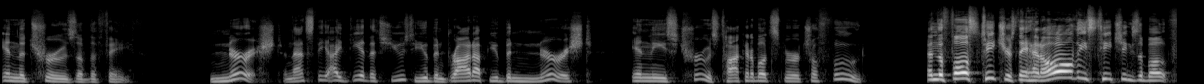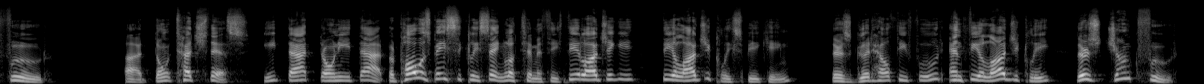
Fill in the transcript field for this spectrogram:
in the truths of the faith. Nourished. And that's the idea that's used. You've been brought up, you've been nourished in these truths, talking about spiritual food. And the false teachers, they had all these teachings about food. Uh, don't touch this. Eat that. Don't eat that. But Paul was basically saying, look, Timothy, theologically, theologically speaking, there's good, healthy food, and theologically, there's junk food.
